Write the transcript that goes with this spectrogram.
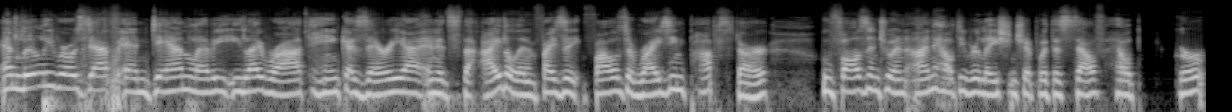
and Lily Rose Depp and Dan Levy, Eli Roth, Hank Azaria, and it's the idol, and it follows a- rising pop star who falls into an unhealthy relationship with a self help gur-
